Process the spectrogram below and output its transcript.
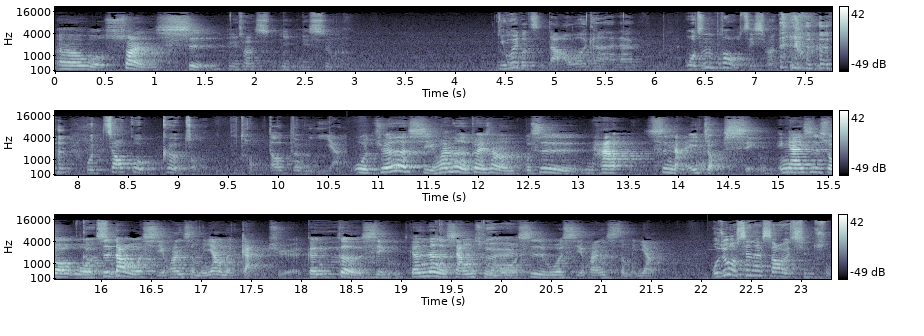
呃，我算是，你算是，你你是吗？你会不知道，我可能还在，我真的不知道我自己喜欢怎样。我交过各种不同，都不一样。我觉得喜欢那个对象不是他是哪一种型，应该是说我知道我喜欢什么样的感觉跟个性，跟那个相处模式，我喜欢什么样。我觉得我现在稍微清楚，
